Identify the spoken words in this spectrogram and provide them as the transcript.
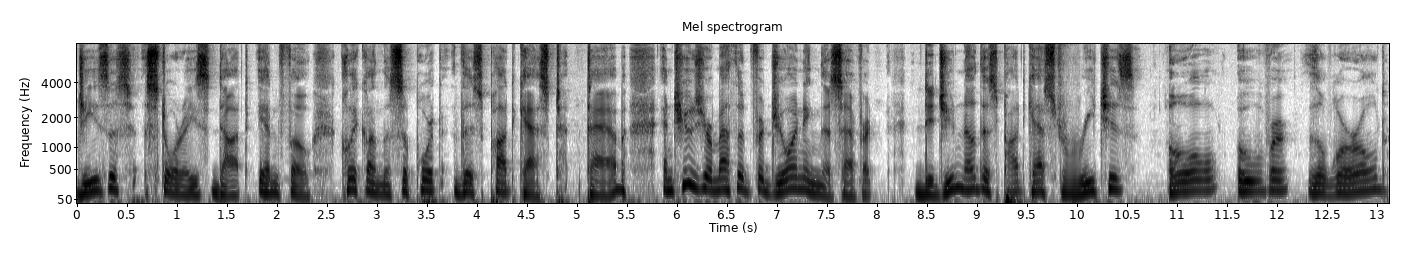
jesusstories.info. Click on the Support This Podcast tab and choose your method for joining this effort. Did you know this podcast reaches all over the world.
